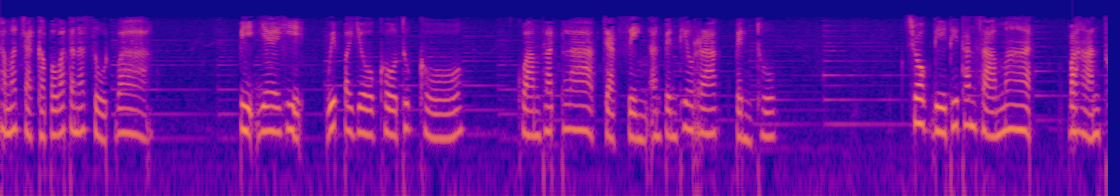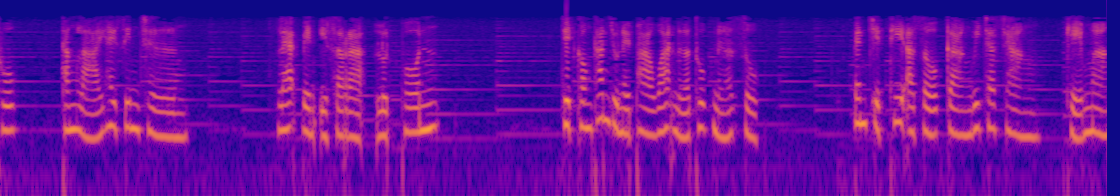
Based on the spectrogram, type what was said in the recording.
ธรรมจักรกับปวัตนสูตรว่า ปิเยหิ วิปโยโคทุกโข ความพลัดพรากจากสิ่งอันเป็นที่รักเป็นทุกข์ โชคดีที่ท่านสามารถประหารทุกข์ ทั้งหลายให้สิ้นเชิง และเป็นอิสระหลุดพ้น จิตของท่านอยู่ในภาวะเหนือทุกข์เหนือสุข เป็นจิตที่อโศกังวิชชัง เขมัง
